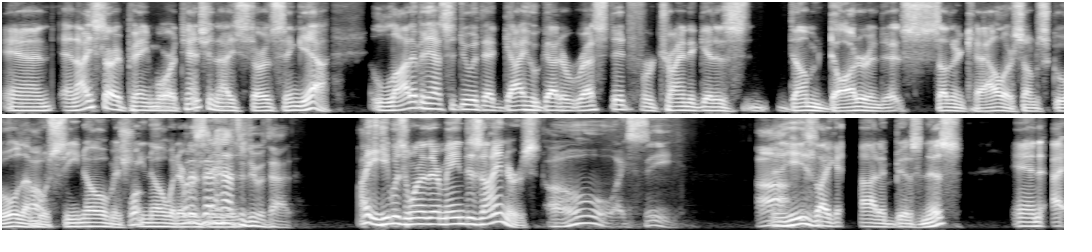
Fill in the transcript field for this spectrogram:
And and I started paying more attention. I started saying, yeah, a lot of it has to do with that guy who got arrested for trying to get his dumb daughter into Southern Cal or some school, that Oh. Mocino, Machino, whatever. What does that have is. to do with that? I, he was one of their main designers. Oh, I see. and Ah, he's like out of business. And I,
